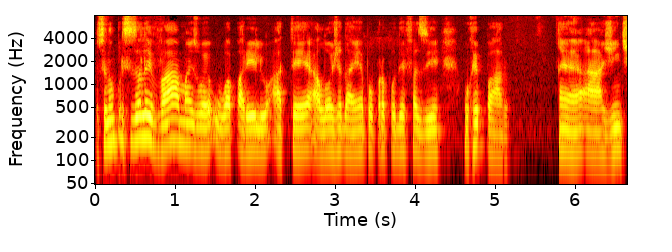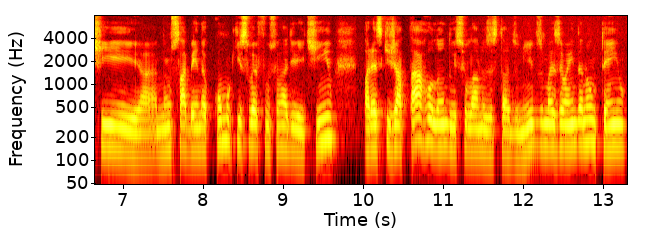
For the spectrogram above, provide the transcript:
Você não precisa levar mais o, o aparelho até a loja da Apple para poder fazer o reparo. É, a gente não sabe ainda como que isso vai funcionar direitinho. Parece que já está rolando isso lá nos Estados Unidos, mas eu ainda não tenho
